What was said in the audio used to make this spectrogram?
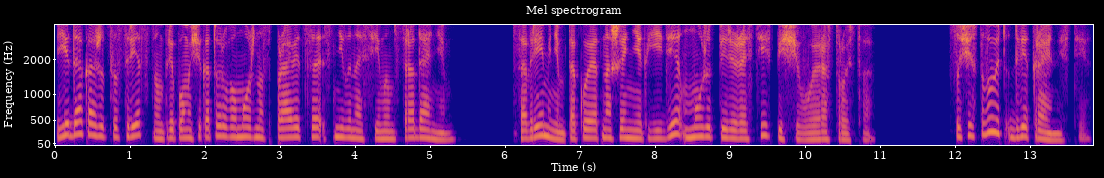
Еда кажется средством, при помощи которого можно справиться с невыносимым страданием. Со временем такое отношение к еде может перерасти в пищевое расстройство. Существуют две крайности.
